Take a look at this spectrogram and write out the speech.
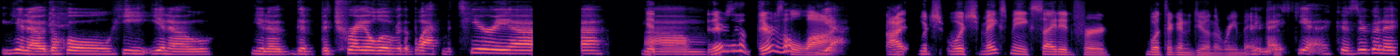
you know, the whole he, you know, you know, the betrayal over the black materia. Um, There's a there's a lot. yeah, I which which makes me excited for what they're going to do in the remake. 'cause- remake. Yeah, because they're gonna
